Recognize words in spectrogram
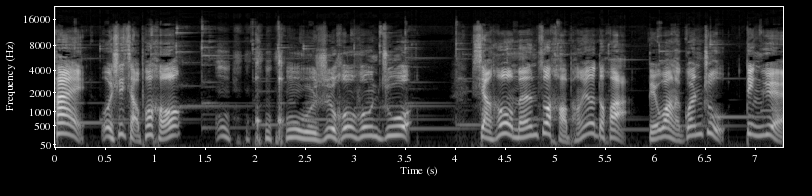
嗨，我是小泼猴。嗯，我是哼哼猪。想和我们做好朋友的话，别忘了关注、订阅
